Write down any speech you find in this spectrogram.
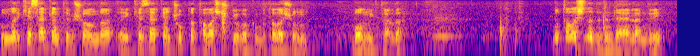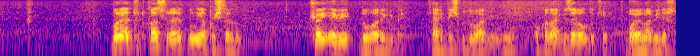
bunları keserken tabii şu anda e, keserken çok da talaş çıkıyor. Bakın bu talaş onun. Bol miktarda. Bu talaşı da dedim değerlendireyim. Buraya tutkal sürerek bunu yapıştırdım. Köy evi duvarı gibi. Kerpiç bir duvar gibi değil mi? O kadar güzel oldu ki. Boyanabilir.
